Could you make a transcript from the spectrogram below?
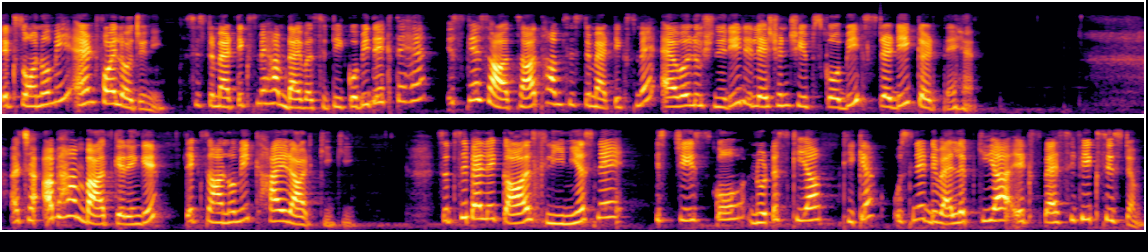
टेक्सोनोमी एंड फाइलोजनी सिस्टमैटिक्स में हम डाइवर्सिटी को भी देखते हैं। इसके साथ साथ हम सिस्टमैटिक्स में एवोल्यूशनरी रिलेशनशिप्स को भी स्टडी करते हैं। अच्छा अब हम बात करेंगे टेक्सानोमिक हायरार्की की। सबसे पहले कार्ल्स लीनियस ने इस चीज़ को नोटिस किया, ठीक है? उसने डेवलप किया एक स्पेसिफिक सिस्टम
